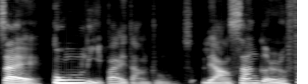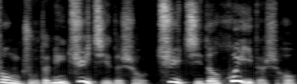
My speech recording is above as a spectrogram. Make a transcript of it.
在公礼拜当中，两三个人奉主的名聚集的时候，聚集的会议的时候，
